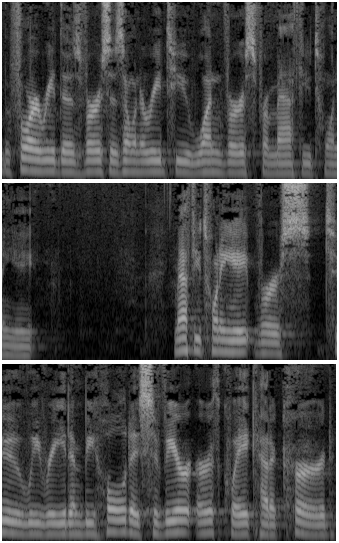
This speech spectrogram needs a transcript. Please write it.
Before I read those verses, I want to read to you one verse from Matthew 28. Matthew 28, verse 2, we read, And behold, a severe earthquake had occurred,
